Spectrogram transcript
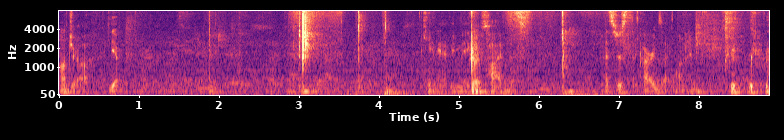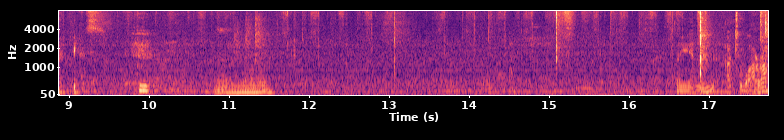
I'll draw. Yep. Can't have you make a pilot. That's just the cards I wanted. Playing Otawara.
